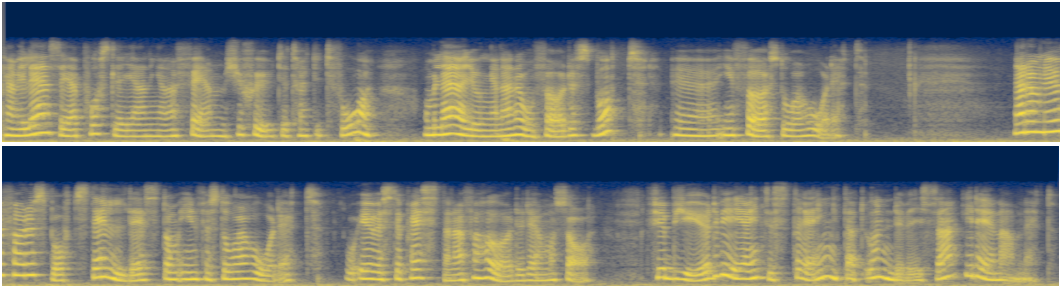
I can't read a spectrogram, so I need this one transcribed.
kan vi läsa i Apostlagärningarna 5, 27-32 om lärjungarna när de fördes bort eh, inför Stora rådet. När de nu fördes bort ställdes de inför Stora rådet och översteprästerna förhörde dem och sa Förbjöd vi er inte strängt att undervisa i det namnet?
